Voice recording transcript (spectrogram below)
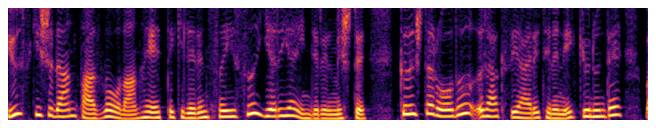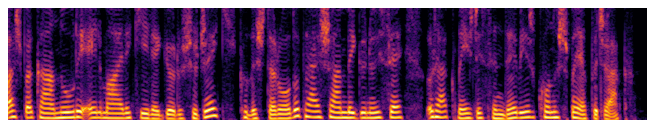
100 kişiden fazla olan heyettekilerin sayısı yarıya indirilmişti. Kılıçdaroğlu Irak ziyaretinin ilk gününde Başbakan Nuri El Maliki ile görüşecek. Kılıçdaroğlu Perşembe günü ise Irak Meclisi'nde bir konuşma yapacak.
